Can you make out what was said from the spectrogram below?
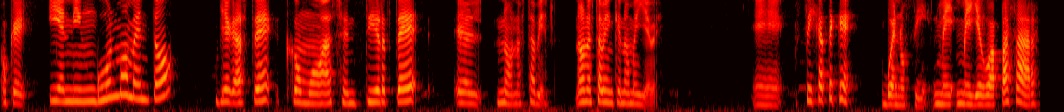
Ok. Y en ningún momento llegaste como a sentirte el, no, no está bien, no, no está bien que no me lleve? Eh, fíjate que, bueno, sí, me, llegó a pasar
